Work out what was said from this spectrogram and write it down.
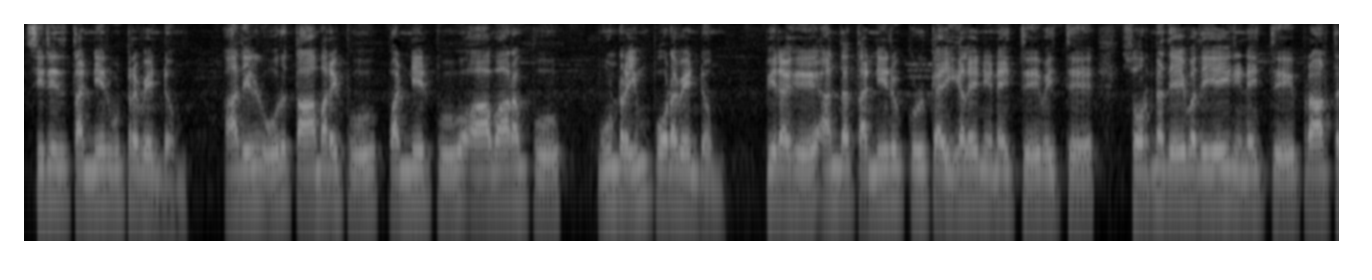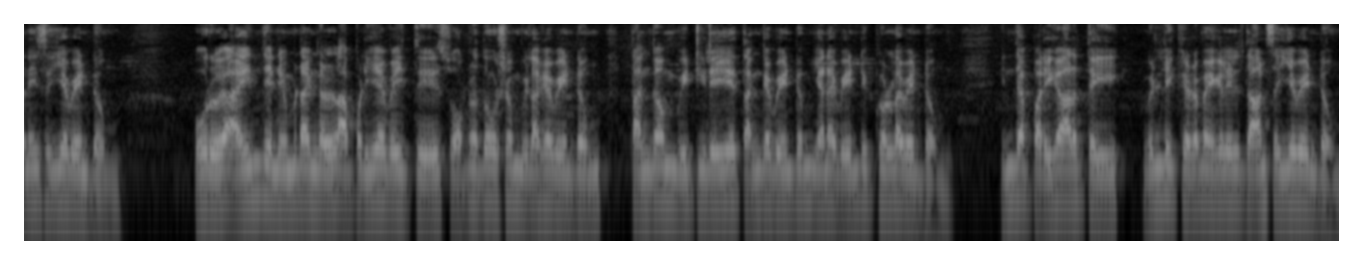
சிறிது தண்ணீர் ஊற்ற வேண்டும். அதில் ஒரு தாமரைப்பூ பன்னீர்ப்பூ ஆவாரம்பூ மூன்றையும் போட வேண்டும். பிறகு அந்த தண்ணீருக்குள் கைகளை நினைத்து வைத்து சொர்ண தேவதையை நினைத்து பிரார்த்தனை செய்ய வேண்டும். ஒரு ஐந்து நிமிடங்கள் அப்படியே வைத்து சொர்ணதோஷம் விலக வேண்டும். தங்கம் வீட்டிலேயே தங்க வேண்டும் என வேண்டிக் கொள்ள வேண்டும். இந்த பரிகாரத்தை வெள்ளிக்கிழமைகளில் தான் செய்ய வேண்டும்.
